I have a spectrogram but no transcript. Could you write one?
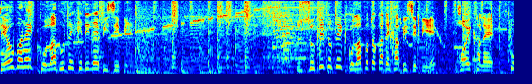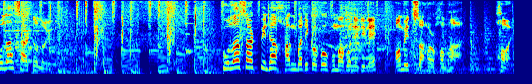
দেওবাৰে ক'লা ভোটে খেদিলে বিজেপি। য'তে ত'তে ক'লা পতাকা দেখা বিজেপিয়ে ভয় খালে ক'লা চাৰ্টলৈও। ক'লা চাৰ্ট পিন্ধা সাংবাদিককো সোমাব নিদিলে অমিত শ্বাহৰ সভাত হয়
